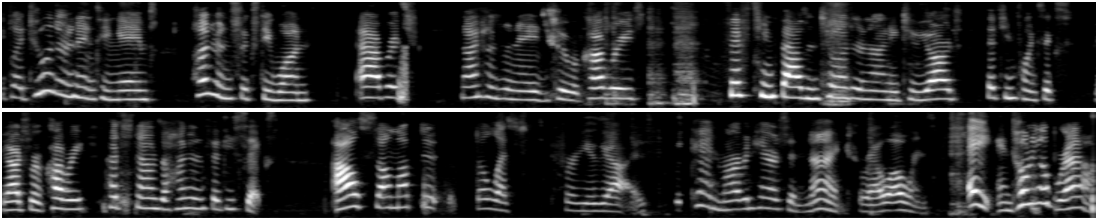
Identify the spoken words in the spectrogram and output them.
he played 218 games, 161 average, 982 recoveries, 15,292 yards, 15.6 yards for recovery, touchdowns 156. I'll sum up the, the list for you guys. 10. Marvin Harrison. 9. Terrell Owens. 8. Antonio Brown.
